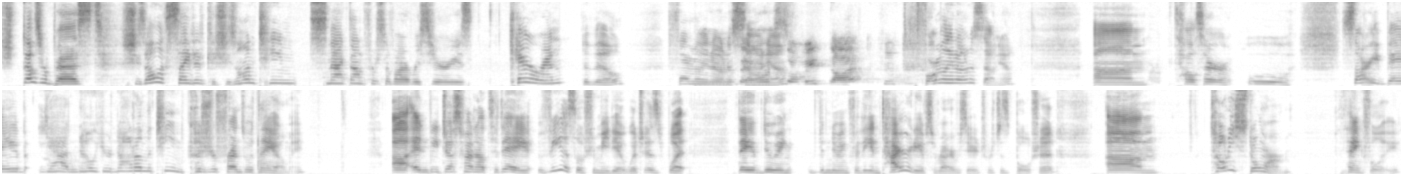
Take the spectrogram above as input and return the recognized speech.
She does her best. She's all excited because she's on Team SmackDown for Survivor Series. Karen DeVille, formerly known as Sonya, So we thought. formerly known as Sonya, um, tells her, "Ooh, sorry, babe. Yeah, no, you're not on the team because you're friends with Naomi." Uh, and we just found out today via social media, which is what they have doing been doing for the entirety of Survivor Series, which is bullshit. Um, Toni Storm, thankfully,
